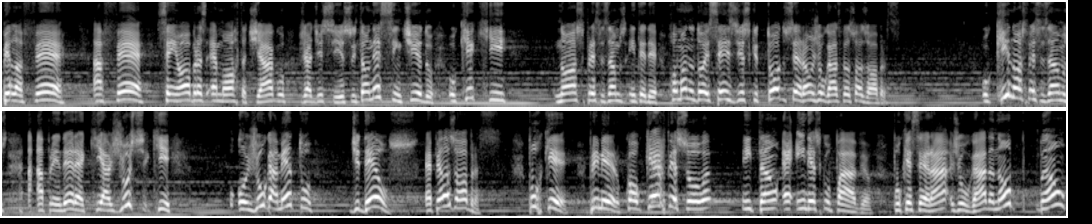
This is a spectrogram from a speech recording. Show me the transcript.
pela fé, a fé sem obras é morta. Tiago já disse isso. Então, nesse sentido, o que que nós precisamos entender? Romano 2,6 diz que todos serão julgados pelas suas obras. O que nós precisamos aprender é que, ajuste, que o julgamento de Deus é pelas obras. Por quê? Primeiro, qualquer pessoa então é indesculpável, porque será julgada não, não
